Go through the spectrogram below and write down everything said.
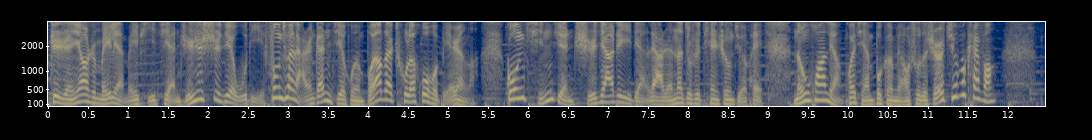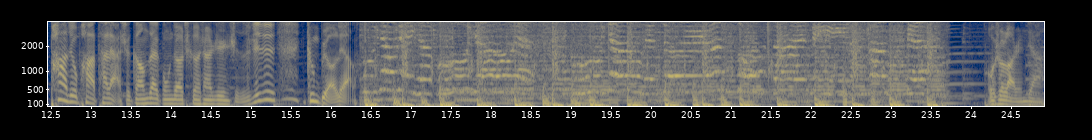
这人要是没脸没皮，简直是世界无敌。奉劝俩人赶紧结婚，不要再出来霍霍别人了。光勤俭持家这一点，俩人呢就是天生绝配。能花两块钱不可描述的事儿，绝不开房。怕就怕他俩是刚在公交车上认识的，这就更不要脸了。不要脸呀，不要我说老人家，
